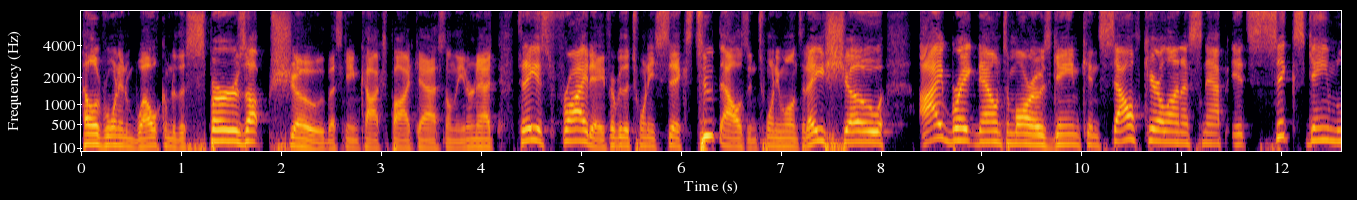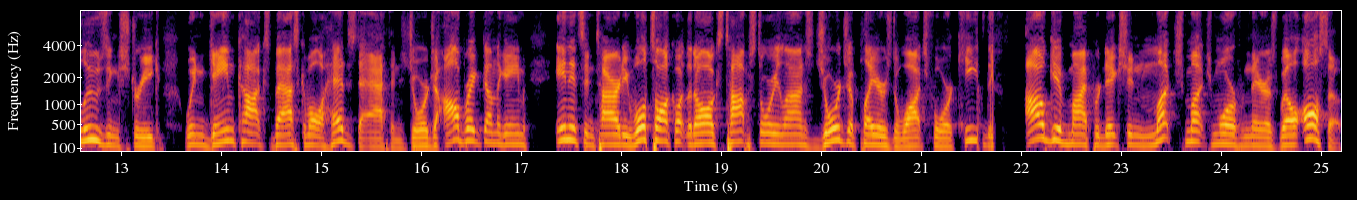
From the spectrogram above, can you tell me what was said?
Hello, everyone, and welcome to the Spurs Up Show, the best Gamecocks podcast on the internet. Today is Friday, February the 26th, 2021. Today's show, I break down tomorrow's game. Can South Carolina snap its six game losing streak when Gamecocks basketball heads to Athens, Georgia? I'll break down the game in its entirety. We'll talk about the Dogs' top storylines, Georgia players to watch for, Keith. I'll give my prediction much, much more from there as well. Also,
